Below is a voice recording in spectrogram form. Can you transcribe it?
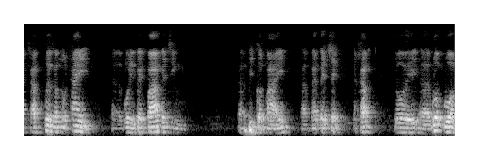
นะครับ เพื่อกำหนดให้บุหรี่ไฟฟ้าเป็นสิ่งผิดกฎหมายแบบเป็นเสร็จนะครับ โดยรวบรวม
